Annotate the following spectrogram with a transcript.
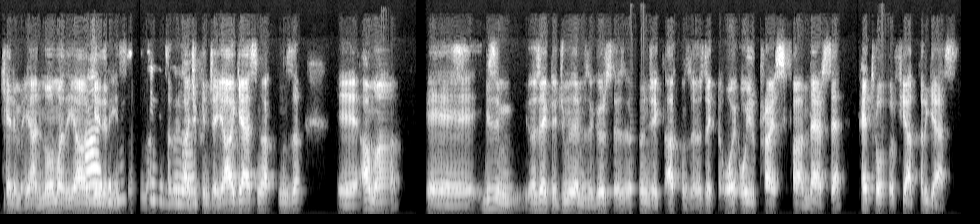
kelime. Yani normalde yağ Aa, gelir insanlar. Tabii acıkınca yağ gelsin aklınıza. E, ama e, bizim özellikle cümlelerimizde görürseniz öncelikle aklınıza özellikle oil price falan derse petrol fiyatları gelsin.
